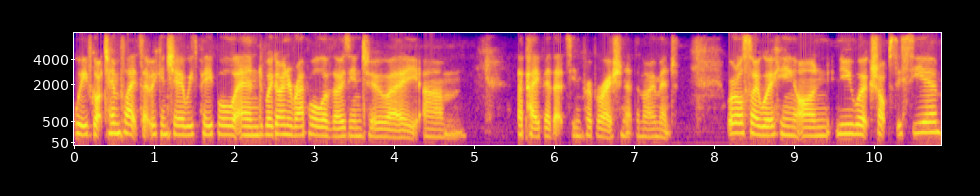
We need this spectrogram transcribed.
we've got templates that we can share with people and we're going to wrap all of those into a, um, a paper that's in preparation at the moment. We're also working on new workshops this year.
